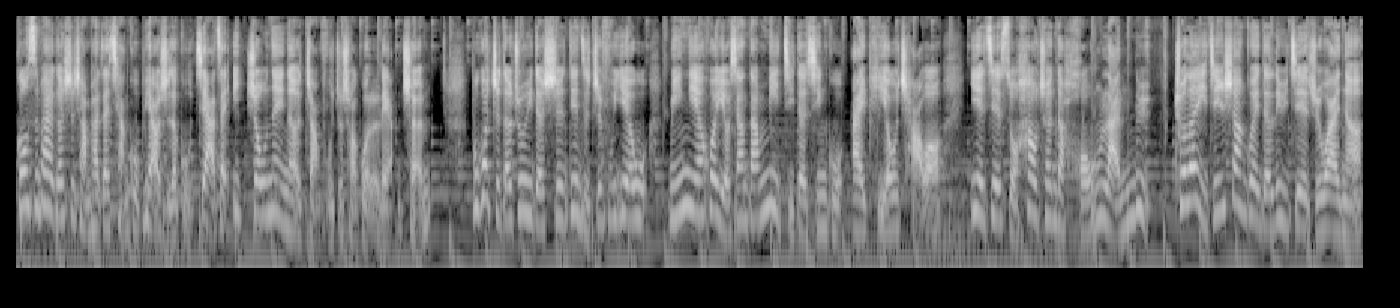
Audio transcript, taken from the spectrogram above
公司派跟市场派在抢股票时的股价，在一周内呢涨幅就超过了两成。不过值得注意的是，电子支付业务明年会有相当密集的新股 IPO 潮哦，业界所号称的红蓝绿，除了已经上柜的绿界之外呢。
